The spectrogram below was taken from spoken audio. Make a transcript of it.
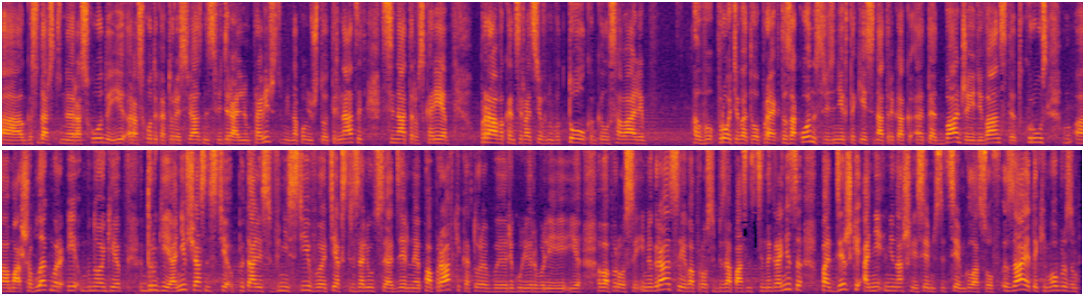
э, государственные расходы и расходы, которые связаны с федеральным правительством. Я напомню, что 13 сенаторов скорее правоконсервативного толка голосовали против этого проекта закона. Среди них такие сенаторы, как э, Тед Баджи, Эдди Ванс, Тед Круз, а, Марша Блэкмор и многие другие. Они, в частности, пытались внести в текст резолюции отдельные поправки, которые бы регулировали и вопросы иммиграции, и вопросы безопасности на границе. Поддержки они не нашли 77 голосов за, и таким образом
